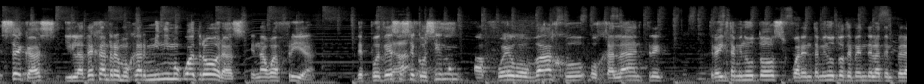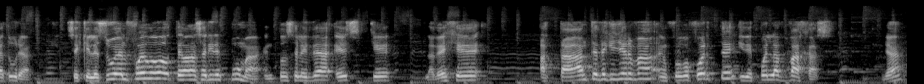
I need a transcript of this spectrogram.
Secas y las dejan remojar mínimo 4 horas en agua fría. Después de eso se cocinan a fuego bajo, ojalá entre 30 minutos, 40 minutos, depende de la temperatura. Si es que le sube el fuego, te van a salir espuma. Entonces la idea es que la deje hasta antes de que hierva en fuego fuerte y después las bajas. ¿Ya?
